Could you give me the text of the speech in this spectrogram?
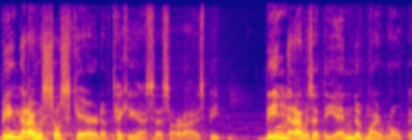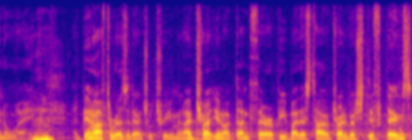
being that I was so scared of taking SSRIs, be, being that I was at the end of my rope in a way, mm-hmm. I've been off to residential treatment. I've tried, you know, I've done therapy by this time. I've tried a bunch of different things.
